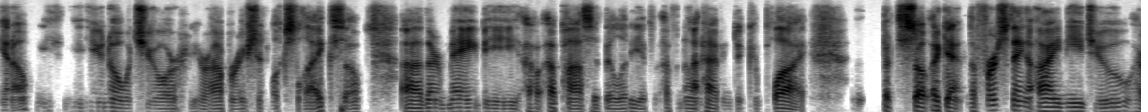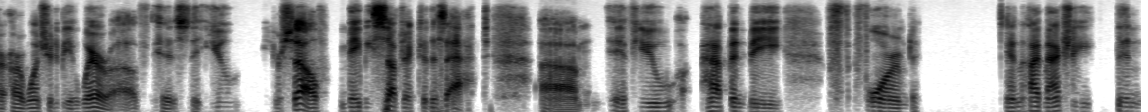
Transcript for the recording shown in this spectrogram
you know you know what your your operation looks like so uh, there may be a, a possibility of, of not having to comply but so again the first thing i need you or, or want you to be aware of is that you yourself may be subject to this act. Um, if you happen to be formed and I've actually been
